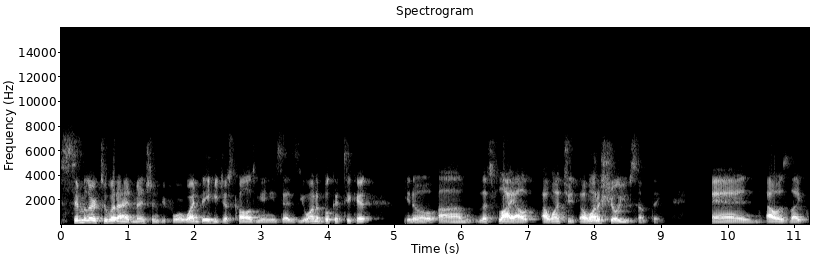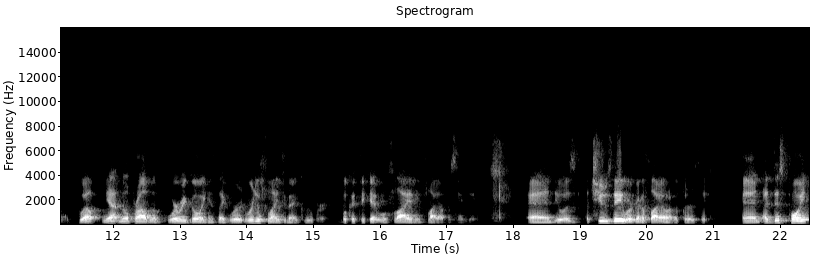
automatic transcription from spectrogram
similar to what I had mentioned before, one day he just calls me and he says, "You want to book a ticket? You know, um, let's fly out. I want you. I want to show you something." And I was like, "Well, yeah, no problem. Where are we going?" He's like, "We're we're just flying to Vancouver. Book a ticket. We'll fly in and fly out the same day." And it was a Tuesday. We're going to fly out on a Thursday. And at this point,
